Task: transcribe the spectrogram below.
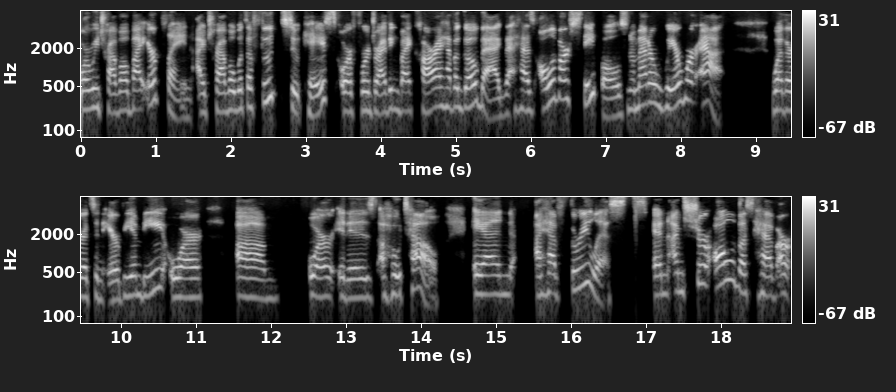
or we travel by airplane. I travel with a food suitcase, or if we're driving by car, I have a go bag that has all of our staples, no matter where we're at, whether it's an Airbnb or um, or it is a hotel. And I have three lists, and I'm sure all of us have our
